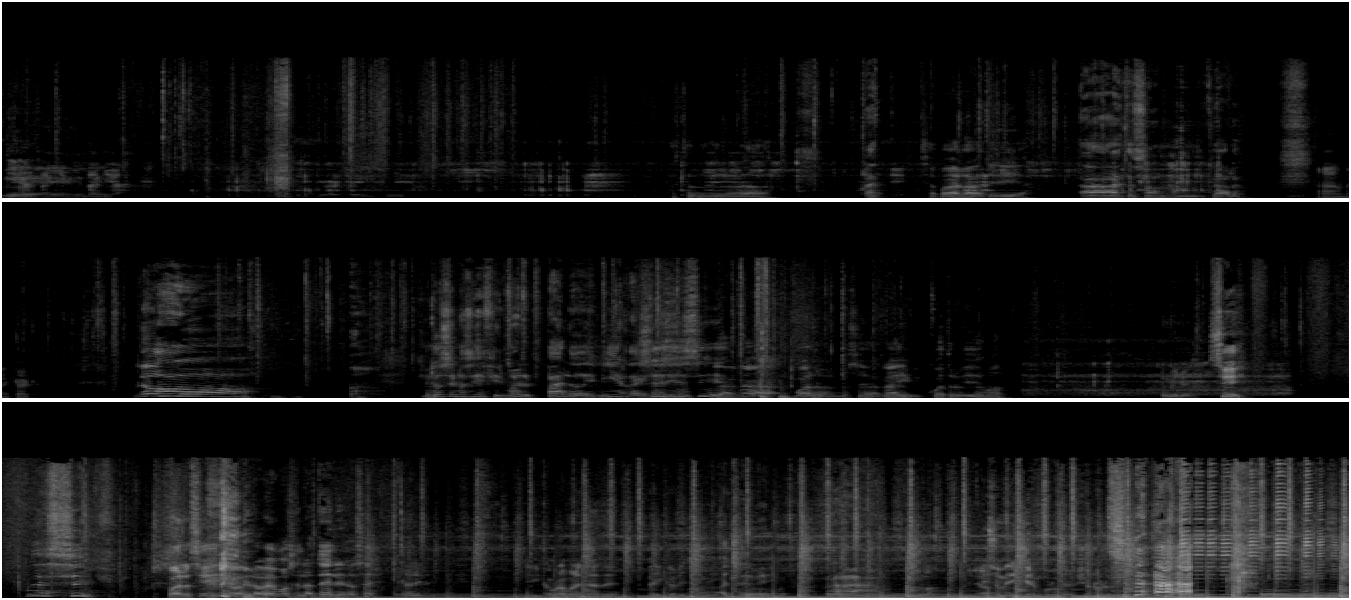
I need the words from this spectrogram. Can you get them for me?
Mira. Esto no dura nada. Se apaga la batería. Ah, estos son. Claro. Ah, una caca. ¡No! ¿Qué? Entonces no se firmó el palo de mierda que Sí, sí, sí, acá, bueno, no sé, acá hay cuatro videos más. Un minuto. Sí. Sí. Bueno, sí, lo, lo vemos en la tele, no sé. Dale. ¿Y cómo lo pones en la tele? Ahí cable HDMI. HDMI. Ah, Eso me dijeron por lo menos, yo no lo vi.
